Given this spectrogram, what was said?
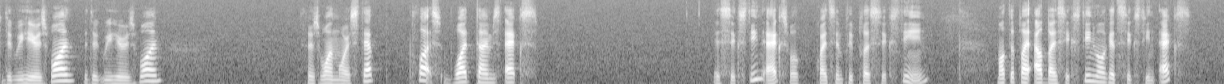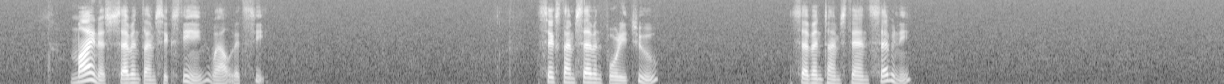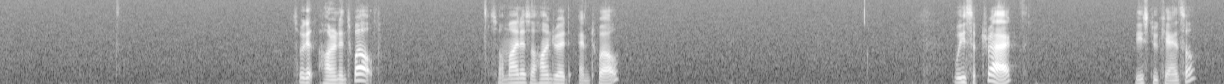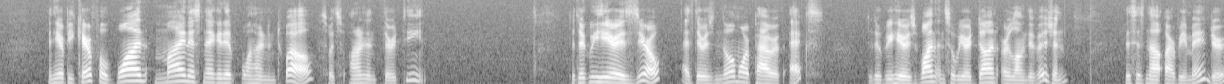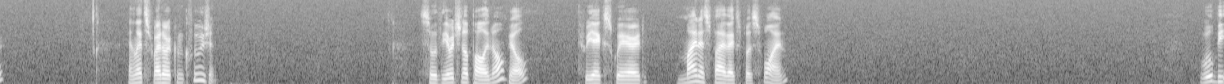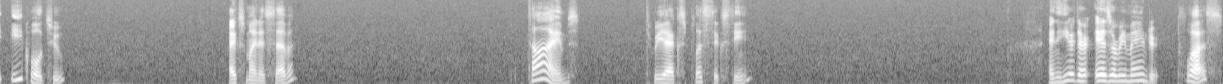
The degree here is 1, the degree here is 1. There's one more step plus what times x is 16x, well quite simply plus 16. Multiply out by 16, we'll get 16x. Minus 7 times 16, well let's see. 6 times 7, 42. 7 times 10, 70. So we get 112. So minus 112. We subtract. These two cancel. And here be careful, 1 minus negative 112, so it's 113. The degree here is 0, as there is no more power of x. The degree here is 1, and so we are done our long division. This is now our remainder. And let's write our conclusion. So the original polynomial, 3x squared minus 5x plus 1, will be equal to x minus 7 times 3x plus 16. And here there is a remainder, plus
